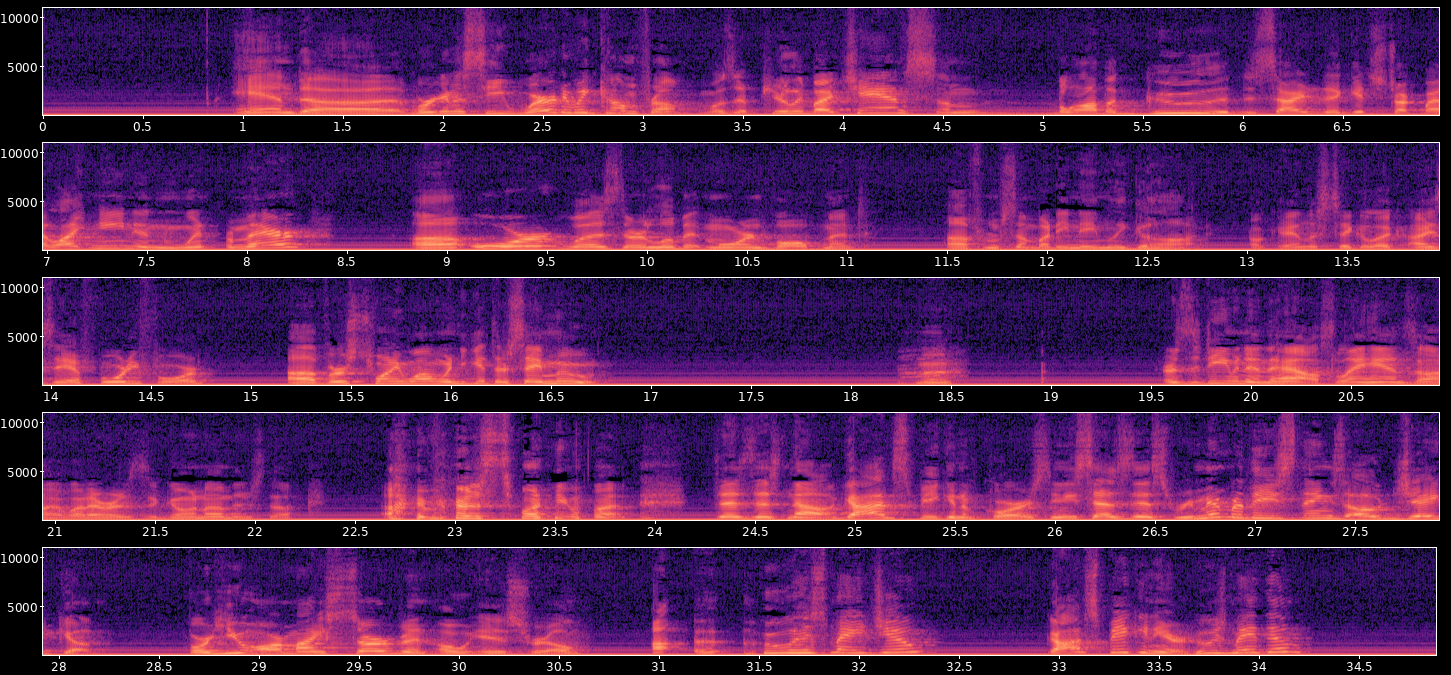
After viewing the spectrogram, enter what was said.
And uh, we're going to see where do we come from? Was it purely by chance? Some blob of goo that decided to get struck by lightning and went from there? Uh, or was there a little bit more involvement uh, from somebody, namely God? Okay, let's take a look. Isaiah 44, uh, verse 21. When you get there, say moo. Moo. There's a demon in the house. Lay hands on it. Whatever is going on there still. verse 21 says this now. God's speaking, of course, and he says this Remember these things, O Jacob, for you are my servant, O Israel. Uh, uh, who has made you? God speaking here. Who's made them?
